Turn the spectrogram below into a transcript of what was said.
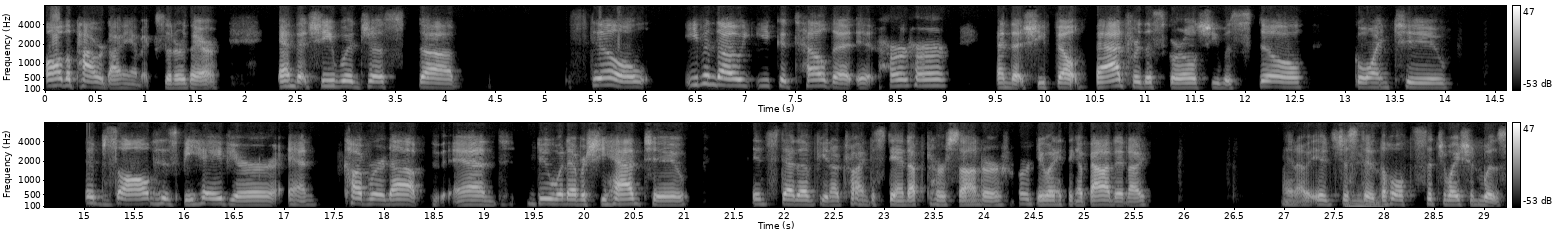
all the power dynamics that are there and that she would just uh, still even though you could tell that it hurt her and that she felt bad for this girl she was still going to absolve his behavior and cover it up and do whatever she had to instead of you know trying to stand up to her son or or do anything about it. I you know it's just yeah. the whole situation was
